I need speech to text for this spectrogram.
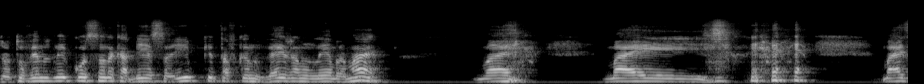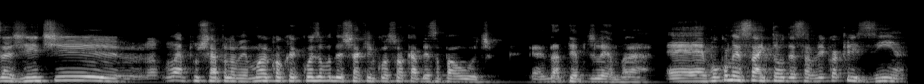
eu estou vendo ele coçando a cabeça aí, porque está ficando velho, já não lembra mais. Mas. Mas. mas a gente vai puxar pela memória. Qualquer coisa eu vou deixar quem coçou a cabeça para último. Dá tempo de lembrar. É, vou começar então dessa vez com a Crisinha,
